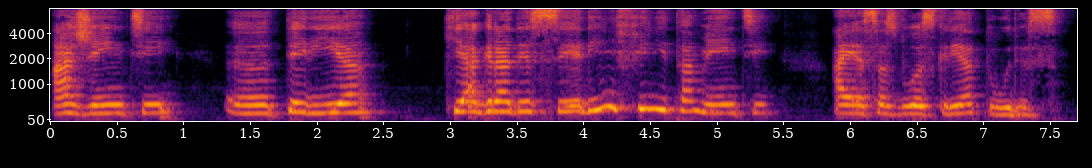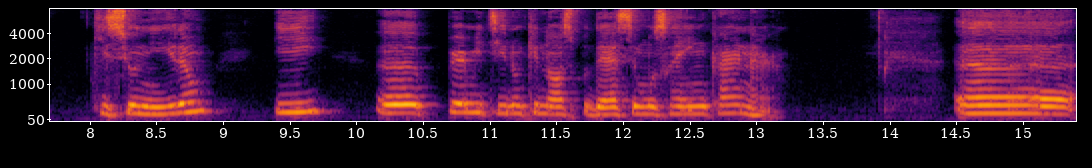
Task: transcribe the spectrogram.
a gente uh, teria que agradecer infinitamente a essas duas criaturas que se uniram e uh, permitiram que nós pudéssemos reencarnar. Uh,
